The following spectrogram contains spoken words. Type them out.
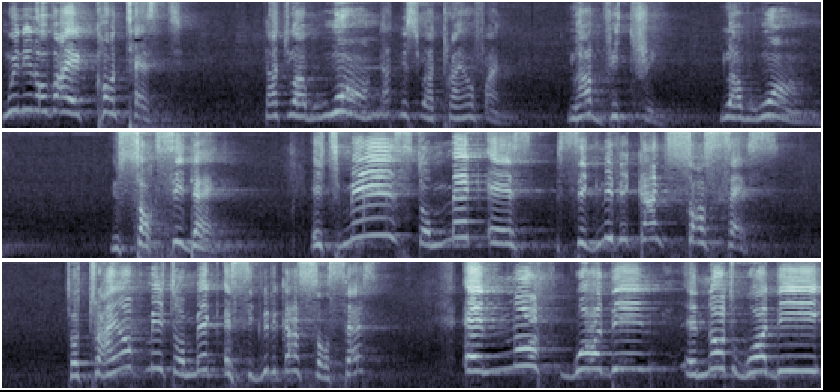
Winning over a contest that you have won, that means you are triumphant. You have victory. You have won. You succeeded. It means to make a significant success. To triumph means to make a significant success. A noteworthy, a noteworthy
